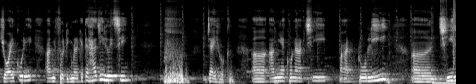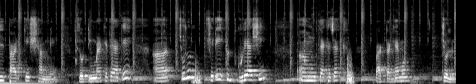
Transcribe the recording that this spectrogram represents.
জয় করে আমি ফ্লোটিং মার্কেটে হাজির হয়েছি। যাই হোক আমি এখন আছি পাটুলি ঝিল পার্কের সামনে। ফ্লোটিং মার্কেটে আগে চলুন সেটাই একটু ঘুরে আসি। দেখা যাক পার্কটা কেমন। চলুন।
